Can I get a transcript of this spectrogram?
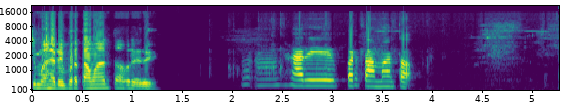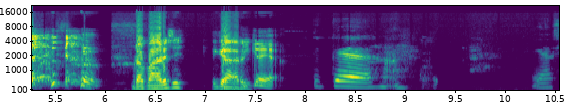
Cuma hari pertama tuh berarti. Mm-mm, hari pertama tok. Berapa hari sih? Tiga hari. Tiga ya? Tiga. heeh. Yes.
